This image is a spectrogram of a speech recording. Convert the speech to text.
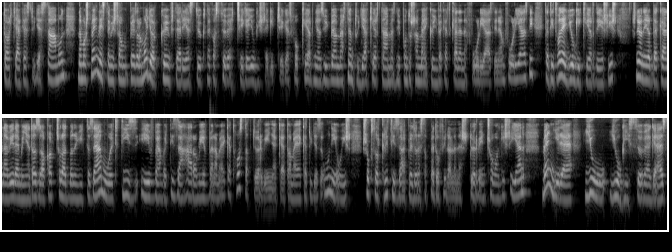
tartják ezt ugye számon. Na most megnéztem, és a, például a Magyar Könyvterjesztőknek a szövetsége jogi segítséget fog kérni az ügyben, mert nem tudják értelmezni pontosan mely könyveket kellene fóliázni, nem fóliázni. Tehát itt van egy jogi kérdés is, és nagyon érdekelne a véleményed azzal kapcsolatban, hogy itt az elmúlt 10 évben, vagy 13 évben, amelyeket hoztak törvényeket, amelyeket ugye az Unió is sokszor kritizál, például ezt a pedofil ellenes törvénycsomag is ilyen, mennyire jó jogi szöveg ez,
